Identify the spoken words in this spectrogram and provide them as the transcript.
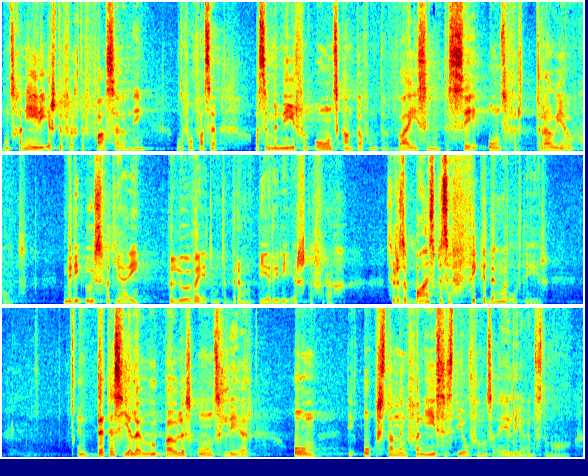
ons gaan nie hierdie eerste vrugte vashou nie, of of as 'n as 'n manier van ons kant af om te wys en om te sê ons vertrou jou God met die oes wat jy beloof het om te bring deur hierdie eerste vrug. So dis 'n baie spesifieke ding wat word hier. En dit is julle hoe Paulus ons leer om die opstanding van Jesus deel van ons eie lewens te maak.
